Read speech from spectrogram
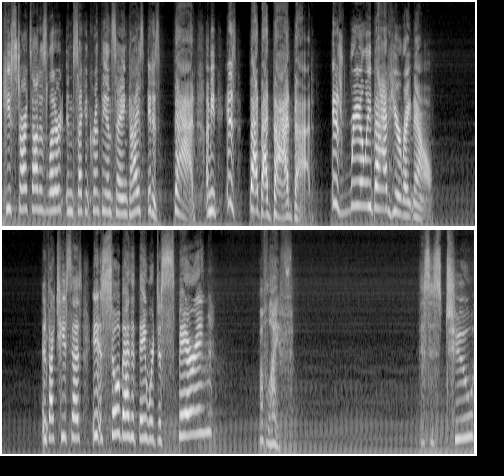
He starts out his letter in Second Corinthians saying, Guys, it is bad. I mean, it is bad, bad, bad, bad. It is really bad here right now. In fact, he says it is so bad that they were despairing of life. This is too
